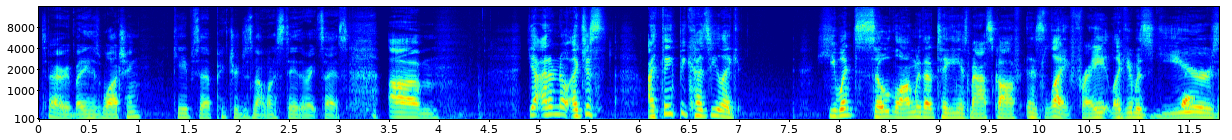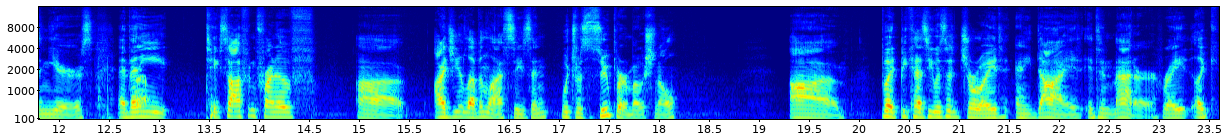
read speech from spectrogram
sorry everybody who's watching. Gabe's uh, picture does not want to stay the right size. Um yeah, I don't know. I just I think because he like he went so long without taking his mask off in his life, right? Like it was years and years. And then he takes off in front of uh IG11 last season, which was super emotional. Uh, but because he was a droid and he died, it didn't matter, right? Like,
